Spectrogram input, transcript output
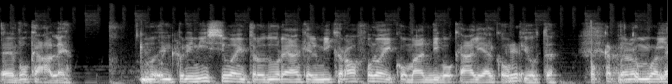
eh, vocale il primissimo a introdurre anche il microfono e i comandi vocali al computer. Ho capito non qual mi,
